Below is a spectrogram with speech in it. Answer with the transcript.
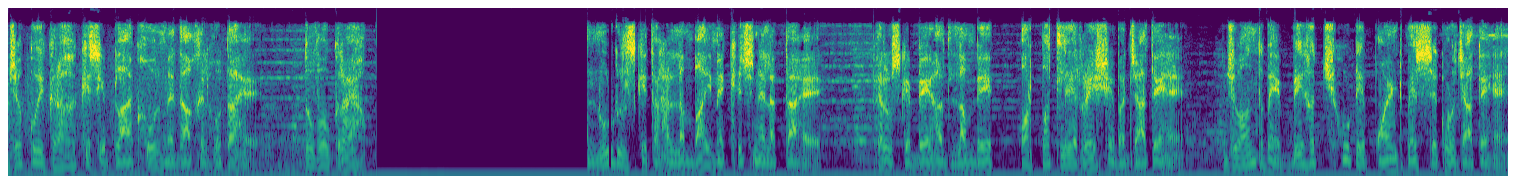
जब कोई ग्रह किसी ब्लैक होल में दाखिल होता है तो वो ग्रह नूडल्स की तरह लंबाई में खिंचने लगता है। फिर उसके बेहद लंबे और पतले रेशे बन जाते हैं, जो अंत में बेहद छोटे पॉइंट में सिकुड़ जाते हैं।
